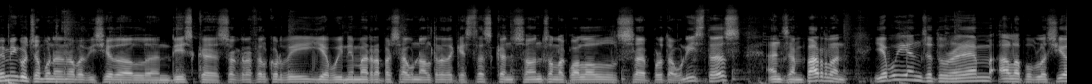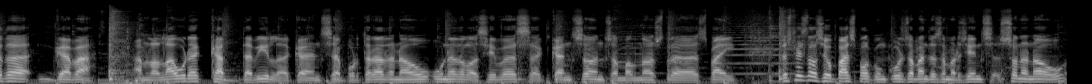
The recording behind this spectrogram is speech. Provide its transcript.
Benvinguts a una nova edició del disc. Soc Rafael Corbí i avui anem a repassar una altra d'aquestes cançons en la qual els protagonistes ens en parlen. I avui ens aturarem a la població de Gavà amb la Laura Capdevila, que ens aportarà de nou una de les seves cançons amb el nostre espai. Després del seu pas pel concurs de bandes emergents Sona Nou,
